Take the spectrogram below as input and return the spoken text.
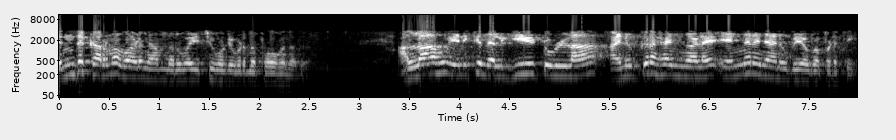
എന്ത് കർമ്മമാണ് നാം നിർവഹിച്ചുകൊണ്ട് ഇവിടുന്ന് പോകുന്നത്? അള്ളാഹു എനിക്ക് നൽകിയിട്ടുള്ള അനുഗ്രഹങ്ങളെ എങ്ങനെ ഞാൻ ഉപയോഗപ്പെടുത്തി?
